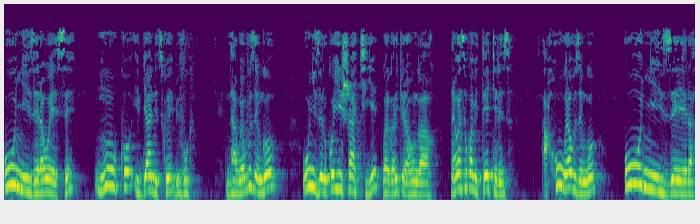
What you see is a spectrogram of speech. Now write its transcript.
unyizera wese nk'uko ibyanditswe bivuga. Ntabwo yavuze ngo unyizera uko yishakiye ugaragara aho ngaho. Nawe se uko abitekereza. Ahubwo yaravuze ngo unyizera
